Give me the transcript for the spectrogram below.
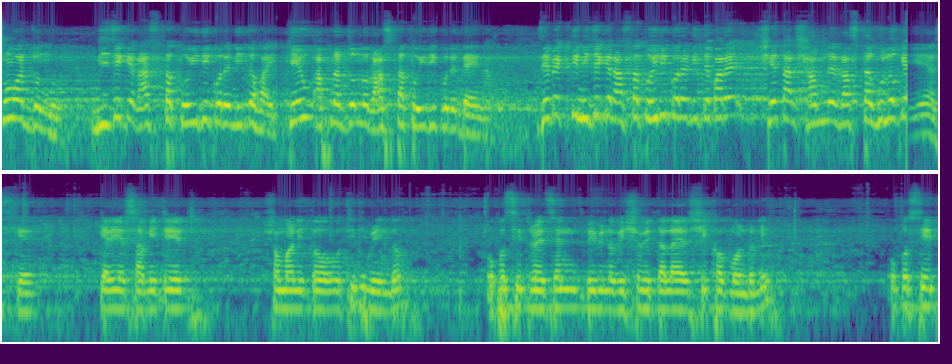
সময়ের জন্য নিজেকে রাস্তা তৈরি করে নিতে হয়। কেউ আপনার জন্য রাস্তা তৈরি করে দেয় না। যে ব্যক্তি নিজেকে রাস্তা তৈরি করে নিতে পারে, সে তার সামনের রাস্তাগুলোকে আজকে ক্যারিয়ার সামিটের সম্মানিত অতিথিবৃন্দ উপস্থিত রয়েছেন বিভিন্ন বিশ্ববিদ্যালয়ের শিক্ষক মণ্ডলী, উপস্থিত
